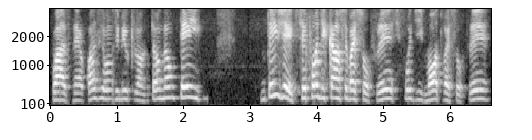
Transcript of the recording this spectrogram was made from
quase, né? Quase 11 mil quilômetros. Então não tem, não tem jeito. Se for de carro, você vai sofrer. Se for de moto, vai sofrer.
